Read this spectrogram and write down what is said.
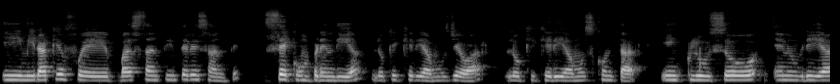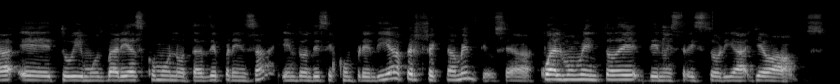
Y mira que fue bastante interesante. Se comprendía lo que queríamos llevar, lo que queríamos contar. Incluso en Hungría eh, tuvimos varias como notas de prensa en donde se comprendía perfectamente, o sea, cuál momento de, de nuestra historia llevábamos.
